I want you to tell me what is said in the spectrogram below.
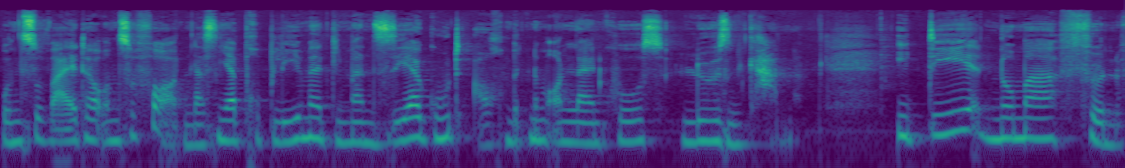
und so weiter und so fort. Und das sind ja Probleme, die man sehr gut auch mit einem Online-Kurs lösen kann. Idee Nummer 5.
